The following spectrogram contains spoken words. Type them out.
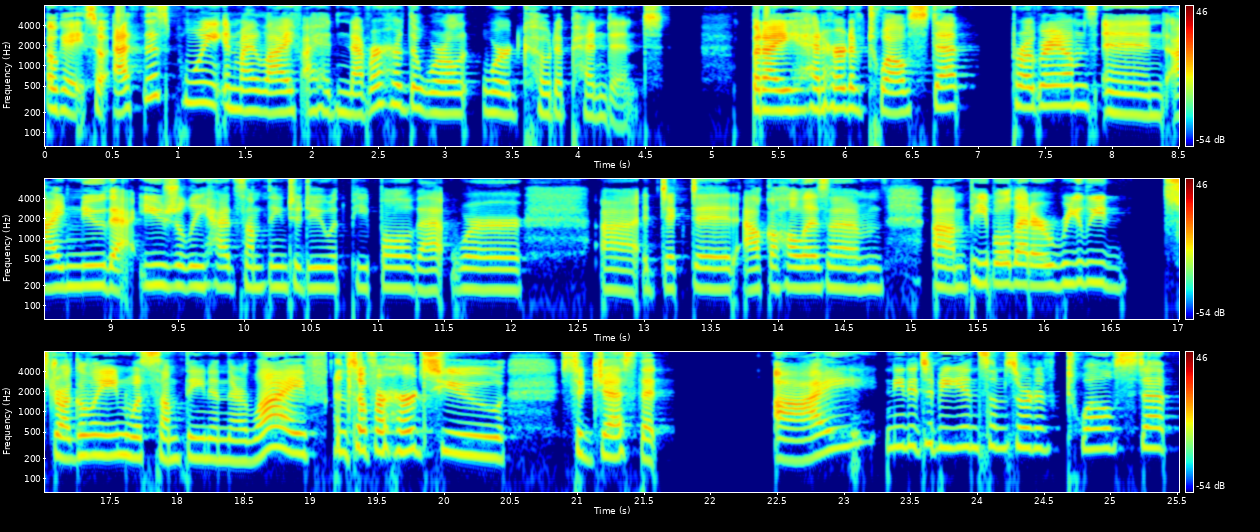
Okay, so at this point in my life, I had never heard the word, codependent, but I had heard of 12 step programs, and I knew that usually had something to do with people that were uh, addicted, alcoholism, um, people that are really struggling with something in their life. And so for her to suggest that I needed to be in some sort of 12 step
